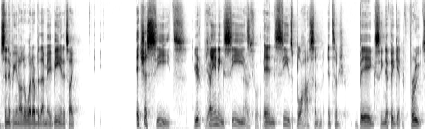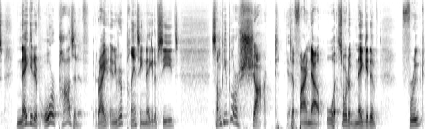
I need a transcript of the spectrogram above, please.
significant other, whatever that may be. And it's like it's just seeds. You're planting seeds absolutely. and seeds blossom into sure. big, significant fruits, negative or positive, right? And if you're planting negative seeds, some people are shocked to find out what sort of negative fruit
